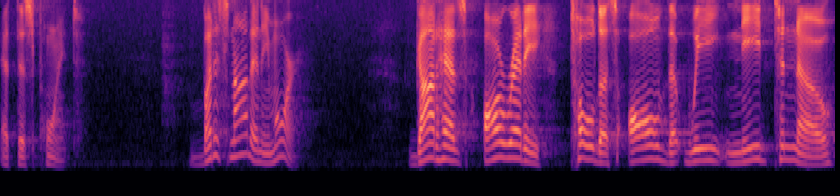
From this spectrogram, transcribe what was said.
at this point. But it's not anymore. God has already told us all that we need to know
